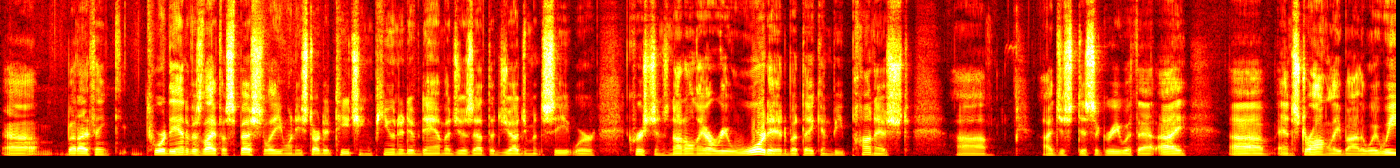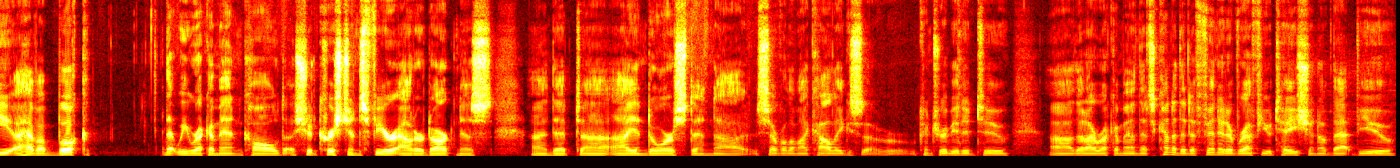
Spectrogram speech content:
Um, but I think toward the end of his life, especially when he started teaching punitive damages at the judgment seat, where Christians not only are rewarded, but they can be punished, uh, I just disagree with that. I uh, and strongly, by the way, we have a book that we recommend called uh, Should Christians Fear Outer Darkness uh, that uh, I endorsed and uh, several of my colleagues uh, contributed to uh, that I recommend. That's kind of the definitive refutation of that view.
